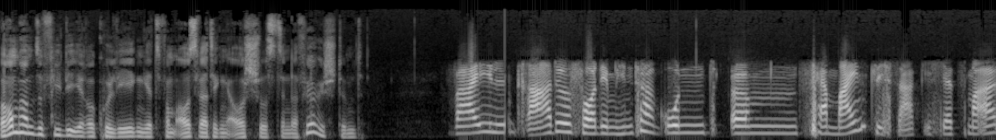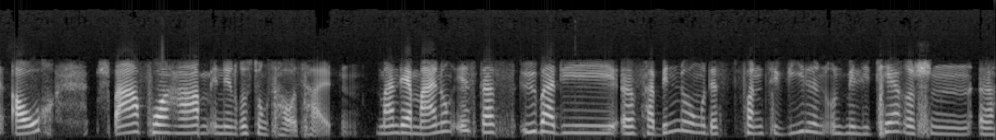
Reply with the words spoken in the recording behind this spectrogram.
warum haben so viele Ihrer Kollegen jetzt vom Auswärtigen Ausschuss denn dafür gestimmt? Weil gerade vor dem Hintergrund ähm, vermeintlich, sag ich jetzt mal, auch Sparvorhaben in den Rüstungshaushalten. Man der Meinung ist, dass über die äh, Verbindung des von zivilen und militärischen äh,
